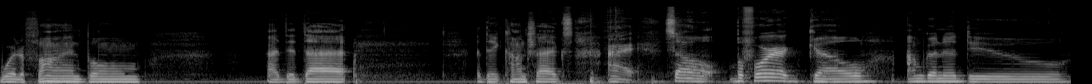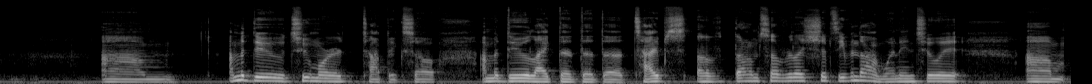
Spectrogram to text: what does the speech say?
where to find, boom. I did that. I did contracts. All right. So before I go, I'm gonna do. I'm gonna do two more topics. So I'm gonna do like the the the types of dom sub relationships. Even though I went into it, um,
